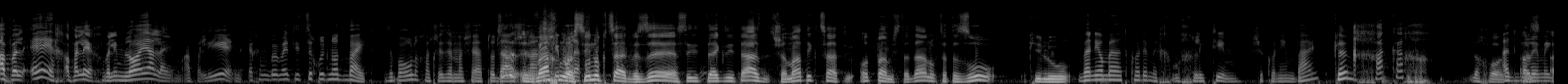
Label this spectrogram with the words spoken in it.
אבל איך, אבל איך, אבל אם לא היה להם, אבל אין, איך הם באמת הצליחו לקנות בית? זה ברור לך שזה מה שהתודעה של בסדר, האנשים הרווחנו. עשינו קצת, וזה, עשיתי את האקזיט אז, שמרתי קצת, עוד פעם, הסתדרנו, קצת עזרו, כאילו, ואני אומרת, קודם מח- מחליטים שקונים בית, כן, אחר כך, נכון. הדברים אז, מגיעים.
